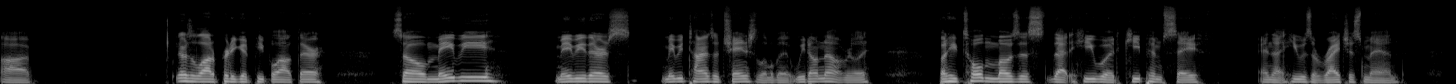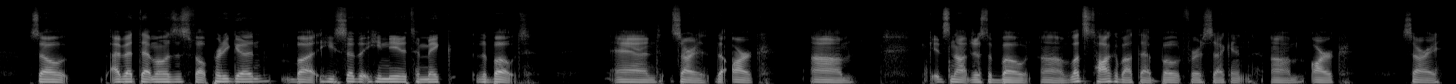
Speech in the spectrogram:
uh, there's a lot of pretty good people out there. So maybe maybe there's maybe times have changed a little bit. We don't know really. But he told Moses that he would keep him safe and that he was a righteous man. So I bet that Moses felt pretty good, but he said that he needed to make the boat and sorry, the ark. Um, it's not just a boat. Um, let's talk about that boat for a second. Um, ark, sorry.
